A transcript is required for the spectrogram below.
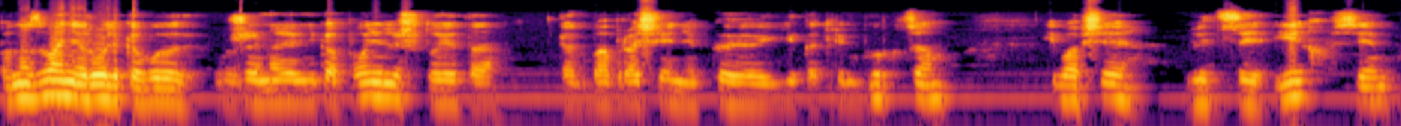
По названию ролика вы уже наверняка поняли, что это как бы обращение к екатеринбургцам и вообще в лице их всем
